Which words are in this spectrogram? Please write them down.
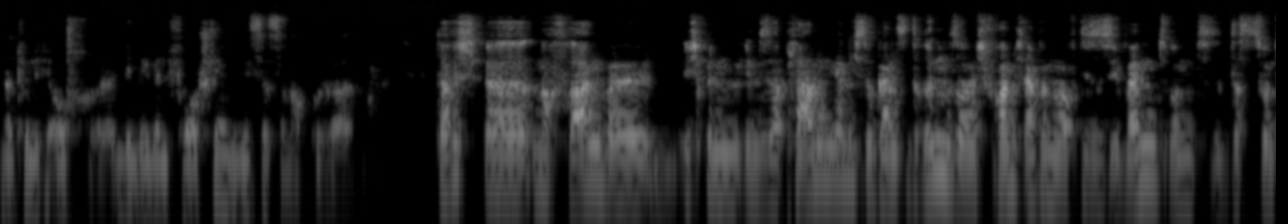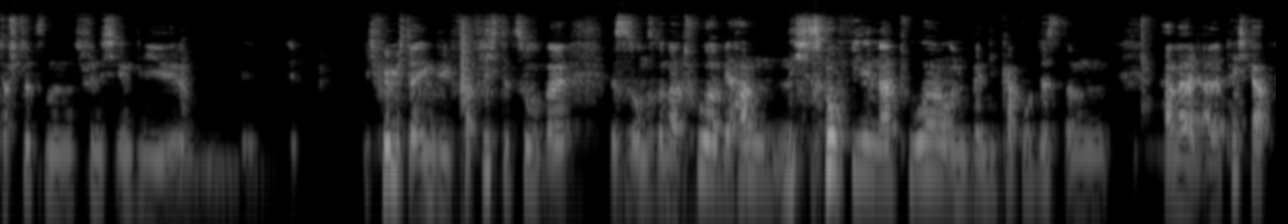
natürlich auch äh, dem Event vorstehen, wie es das dann auch gehört. Darf ich äh, noch fragen, weil ich bin in dieser Planung ja nicht so ganz drin, sondern ich freue mich einfach nur auf dieses Event und das zu unterstützen, finde ich irgendwie, ich fühle mich da irgendwie verpflichtet zu, weil es ist unsere Natur, wir haben nicht so viel Natur und wenn die kaputt ist, dann haben wir halt alle Pech gehabt.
